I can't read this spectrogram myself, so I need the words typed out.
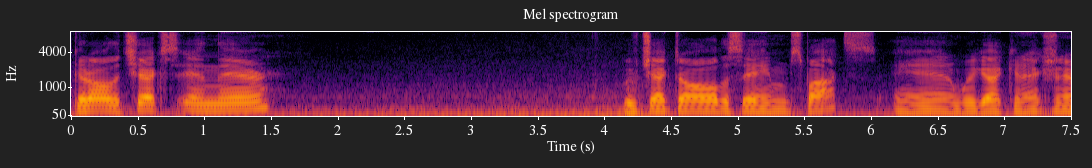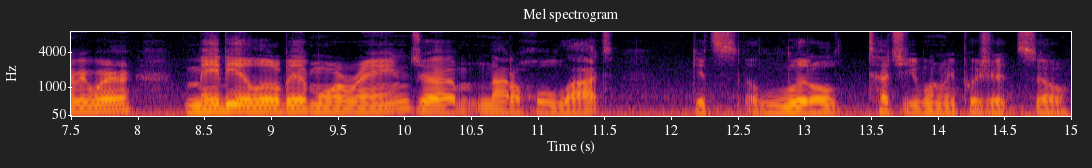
got all the checks in there. We've checked all the same spots and we got connection everywhere. Maybe a little bit more range, uh, not a whole lot. Gets a little touchy when we push it. So,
